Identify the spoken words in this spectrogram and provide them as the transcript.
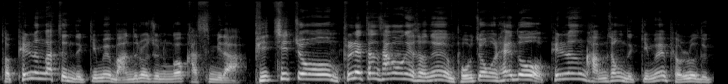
더 필름 같은 느낌을 만들어주는 것 같습니다. 빛이 좀 플랫한 상황에서는 보정을 해도 필름 감성 느낌을 별로 느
